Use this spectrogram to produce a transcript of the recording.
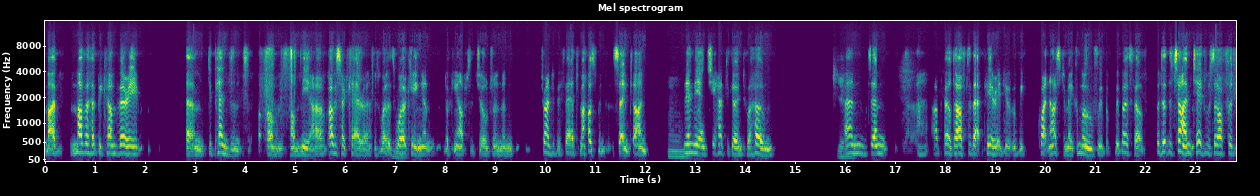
my mother had become very um, dependent on on me. I, I was her carer as well as working and looking after the children and trying to be fair to my husband at the same time. Mm. And in the end, she had to go into a home. Yeah. And um, I felt after that period it would be quite nice to make a move. We, we both felt. But at the time, Ted was offered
